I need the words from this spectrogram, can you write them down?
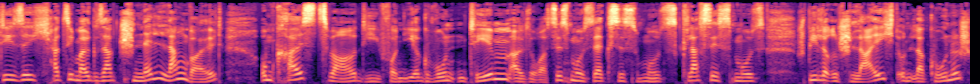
die sich, hat sie mal gesagt, schnell langweilt, umkreist zwar die von ihr gewohnten Themen, also Rassismus, Sexismus, Klassismus, spielerisch leicht und lakonisch,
